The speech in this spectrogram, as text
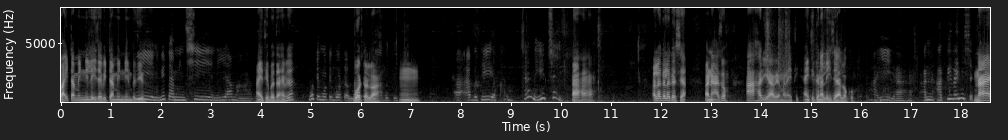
વાઇટામિનની લઈ જાય વિટામિનની બધી. વિટામિન સી ને આમાં અહીંથી બધા સમજ્યા મોટી મોટી બોટલ બોટલ હા. હમ. આ બધી છે ને ઈ છે હા હા હા. અલગ અલગ છે. અને આ જો આ હારી આવે અમારે અહીંથી અહીંથી ઘણા લઈ જાય આ લોકો. ના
